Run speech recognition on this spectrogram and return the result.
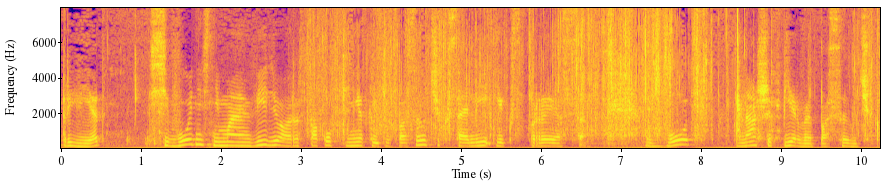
привет! Сегодня снимаем видео о распаковке нескольких посылочек с Алиэкспресса. Вот наша первая посылочка.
